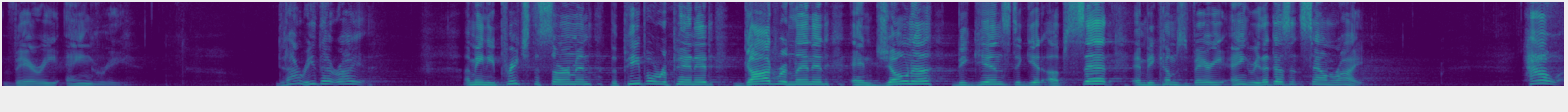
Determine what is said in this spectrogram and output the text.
very angry. Did I read that right? I mean, he preached the sermon, the people repented, God relented, and Jonah begins to get upset and becomes very angry. That doesn't sound right. How,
